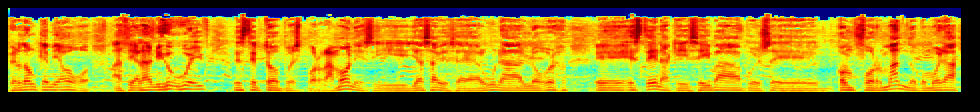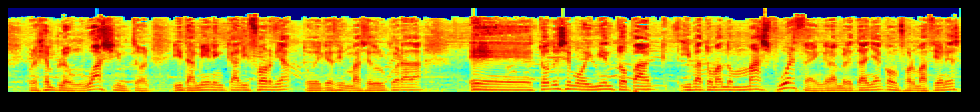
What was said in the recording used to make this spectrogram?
perdón que me ahogo, hacia la New Wave, excepto pues por Ramones. Y ya sabes, eh, alguna eh, escena que se iba pues eh, conformando, como era por ejemplo en Washington y también en California, todo hay que decir más edulcorada, eh, todo ese movimiento punk iba tomando más fuerza en Gran Bretaña con formaciones,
